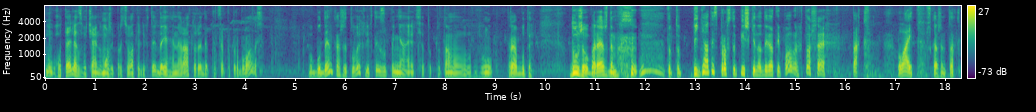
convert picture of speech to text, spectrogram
Ну, в готелях, звичайно, можуть працювати ліфти, де є генератори, де про це потурбувалися. В будинках житлових ліфти зупиняються. Тобто там ну, треба бути дуже обережним. Тобто піднятись просто пішки на дев'ятий поверх, то ще так, лайт, скажімо так.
